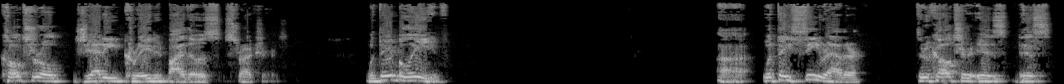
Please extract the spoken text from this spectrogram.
cultural jetty created by those structures, what they believe, uh, what they see rather through culture is this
